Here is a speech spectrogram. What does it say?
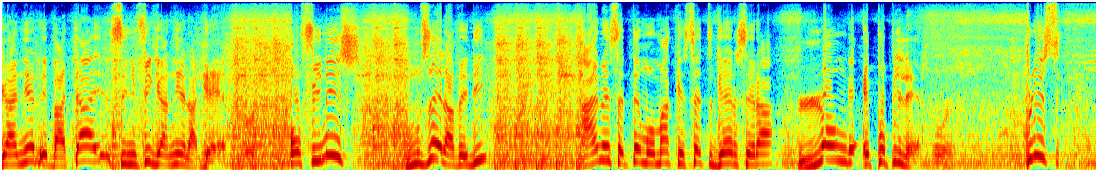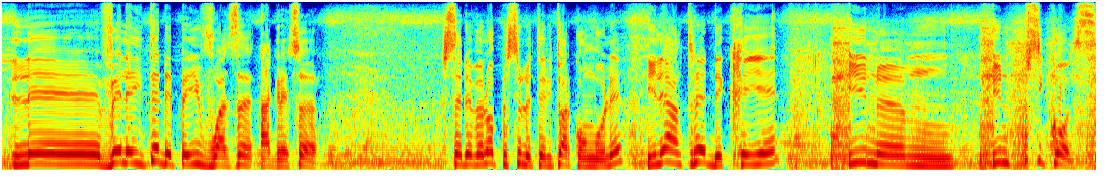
gagner des batailles signifie gagner la guerre. Au finish, Mouzel avait dit à un certain moment que cette guerre sera longue et populaire. Plus les velléités des pays voisins agresseurs se développent sur le territoire congolais, il est en train de créer une, une psychose,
